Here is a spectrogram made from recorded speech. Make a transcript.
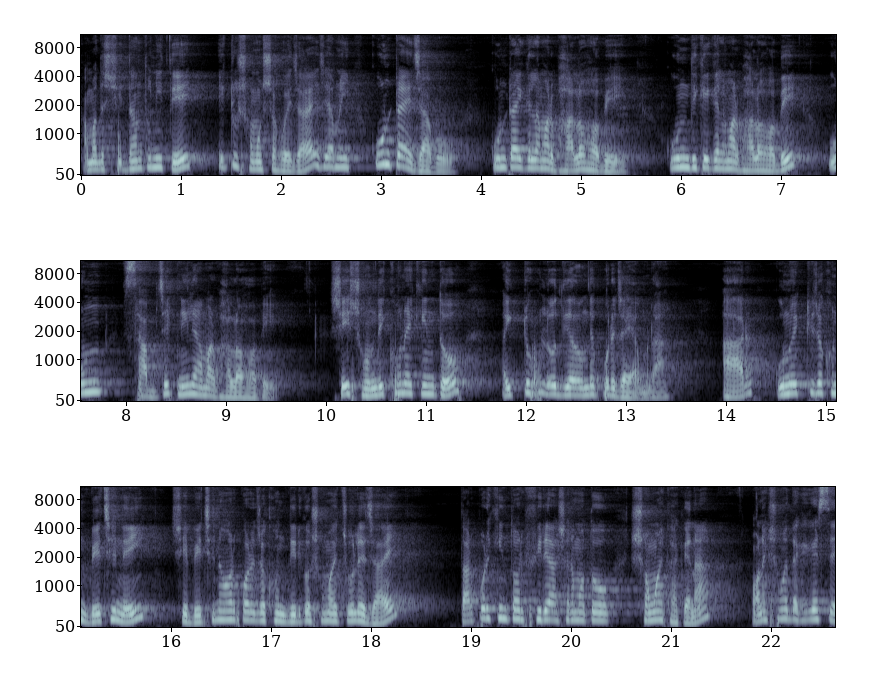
আমাদের সিদ্ধান্ত নিতে একটু সমস্যা হয়ে যায় যে আমি কোনটায় যাব? কোনটায় গেলে আমার ভালো হবে? কোন দিকে গেলে আমার ভালো হবে? কোন সাবজেক্ট নিলে আমার ভালো হবে? সেই সন্ধিক্ষণে কিন্তু একটু হলেও দ্বিধাদ্বন্দ্বে পড়ে যাই আমরা। আর কোনো একটি যখন বেছে নেই, সে বেছে নেওয়ার পরে যখন দীর্ঘ সময় চলে যায়, তারপরে কিন্তু আর ফিরে আসার মতো সময় থাকে না। অনেক সময় দেখা গেছে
